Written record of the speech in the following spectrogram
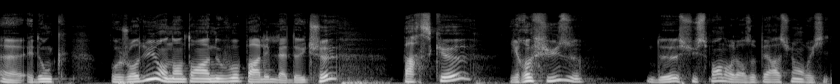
et donc Aujourd'hui, on entend à nouveau parler de la Deutsche parce qu'ils refusent de suspendre leurs opérations en Russie.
